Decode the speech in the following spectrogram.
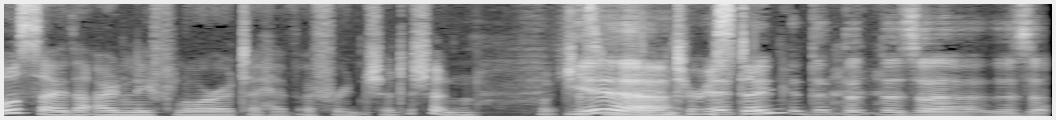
Also, the only flora to have a French edition, which is really interesting. it- th- th- there's a there's a,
